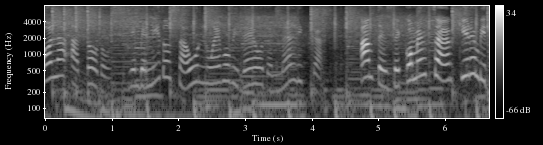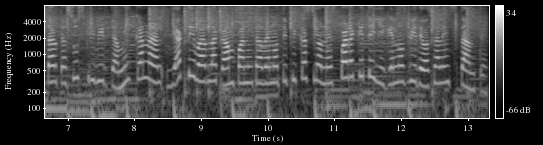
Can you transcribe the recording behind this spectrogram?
Hola a todos, bienvenidos a un nuevo video de Melika. Antes de comenzar, quiero invitarte a suscribirte a mi canal y activar la campanita de notificaciones para que te lleguen los videos al instante.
